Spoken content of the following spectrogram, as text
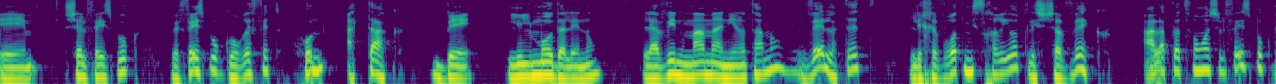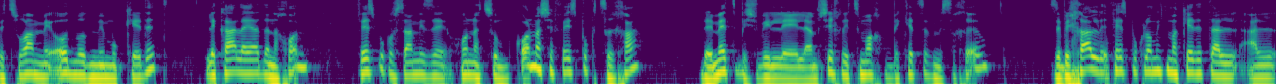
אה, של פייסבוק, ופייסבוק גורפת הון עתק בללמוד עלינו, להבין מה מעניין אותנו, ולתת לחברות מסחריות לשווק על הפלטפורמה של פייסבוק בצורה מאוד מאוד ממוקדת לקהל היד הנכון. פייסבוק עושה מזה הון עצום. כל מה שפייסבוק צריכה, באמת בשביל אה, להמשיך לצמוח בקצב מסחרר, זה בכלל, פייסבוק לא מתמקדת על, על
